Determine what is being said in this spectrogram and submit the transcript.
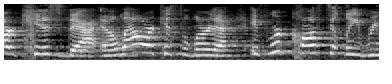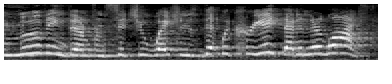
our kids that and allow our kids to learn that if we're constantly removing them from situations that would create that in their life?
